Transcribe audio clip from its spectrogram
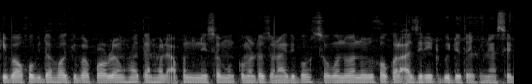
কিবা অসুবিধা হয় কিবা প্ৰব্লেম হয় তেনেহ'লে আপুনি নিশ্চয় মোক কমেণ্টত জনাই দিব। চ' বন্ধু বান্ধৱীসকল আজিৰ এইটো ভিডিঅ'ত এইখিনি আছিল।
